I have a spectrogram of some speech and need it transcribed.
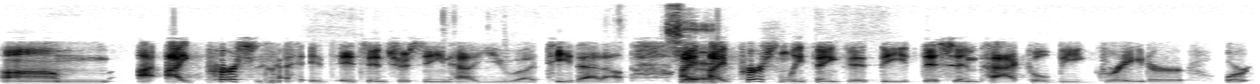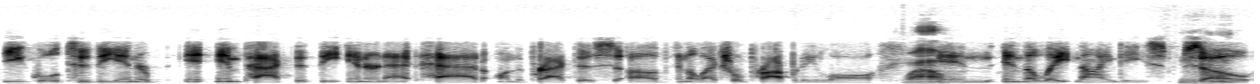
Um, I, I personally, it, it's interesting how you uh, tee that up. Sure. I, I personally think that the this impact will be greater or equal to the inter, impact that the internet had on the practice of intellectual property law wow. in in the late 90s. Mm-hmm. So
